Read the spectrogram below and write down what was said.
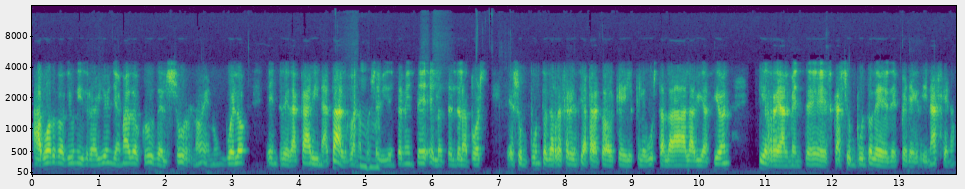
a bordo de un hidroavión llamado Cruz del Sur, ¿no? en un vuelo entre Dakar y Natal. Bueno, pues evidentemente el Hotel de la Post es un punto de referencia para todo el que, le gusta la, aviación y realmente es casi un punto de, de peregrinaje, ¿no?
